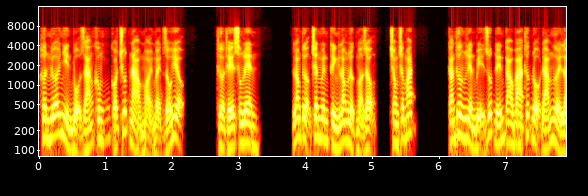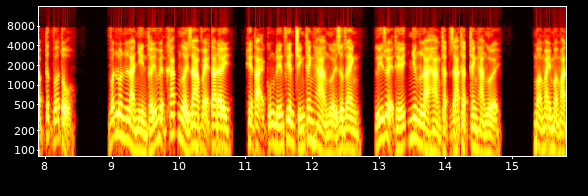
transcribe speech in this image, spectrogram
hơn nữa nhìn bộ dáng không có chút nào mỏi mệt dấu hiệu. Thừa thế xông lên long tượng chân nguyên kình long lực mở rộng, trong chớp mắt, cán thương liền bị rút đến cao ba thước độ đám người lập tức vỡ tổ. Vẫn luôn là nhìn thấy huyện khác người ra vẻ ta đây, hiện tại cũng đến phiên chính thanh hà người dương danh, lý duệ thế nhưng là hàng thật giá thật thanh hà người. Mở mày mở mặt,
